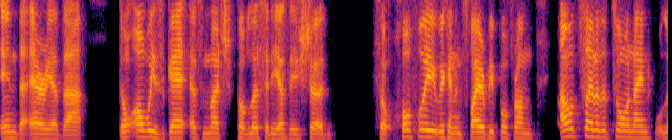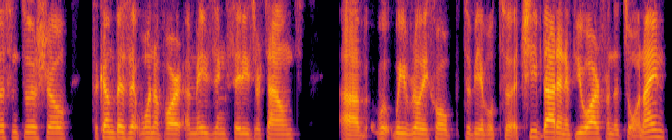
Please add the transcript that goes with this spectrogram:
in the area that don't always get as much publicity as they should. So hopefully we can inspire people from outside of the 209 who listen to the show to come visit one of our amazing cities or towns. Uh, we really hope to be able to achieve that. And if you are from the 209,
